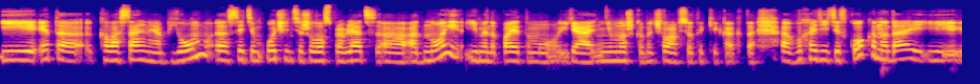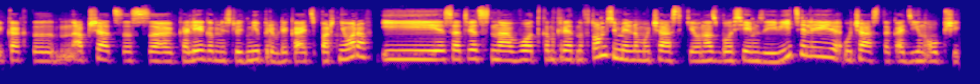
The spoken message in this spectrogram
И это колоссальный объем. С этим очень тяжело справляться одной. Именно поэтому я немножко начала все-таки как-то выходить из кокона, да, и как-то общаться с коллегами, с людьми, привлекать партнеров. И, соответственно, вот конкретно в том земельном участке у нас было 7 заявителей, участок один общий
